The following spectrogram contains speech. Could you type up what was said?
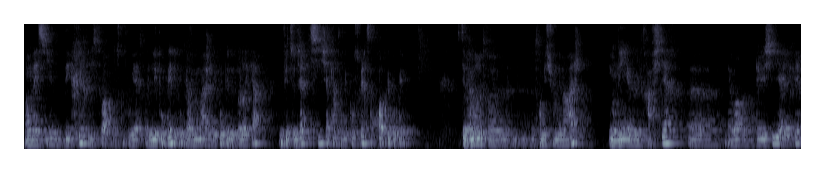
bah, on a essayé d'écrire l'histoire de ce que pouvait être l'épopée, l'épopée en hommage à l'épopée de Paul Ricard, le fait de se dire qu'ici chacun pouvait construire sa propre épopée. C'était vraiment notre, notre ambition de démarrage. Et on est euh, ultra fiers euh, d'avoir euh, réussi à écrire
